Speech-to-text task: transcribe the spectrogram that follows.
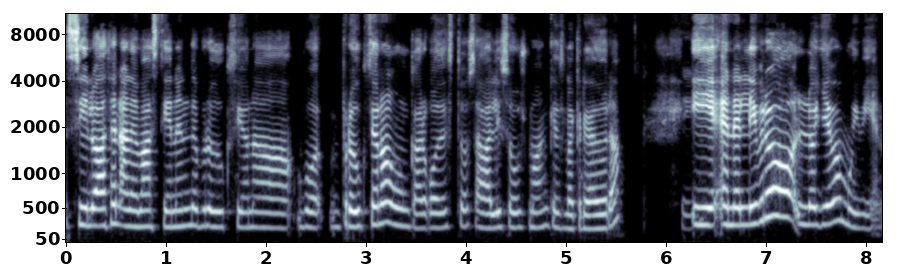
si lo hacen, además tienen de producción a producción a algún cargo de estos, a Alice Ousman, que es la creadora. Sí. Y en el libro lo lleva muy bien.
